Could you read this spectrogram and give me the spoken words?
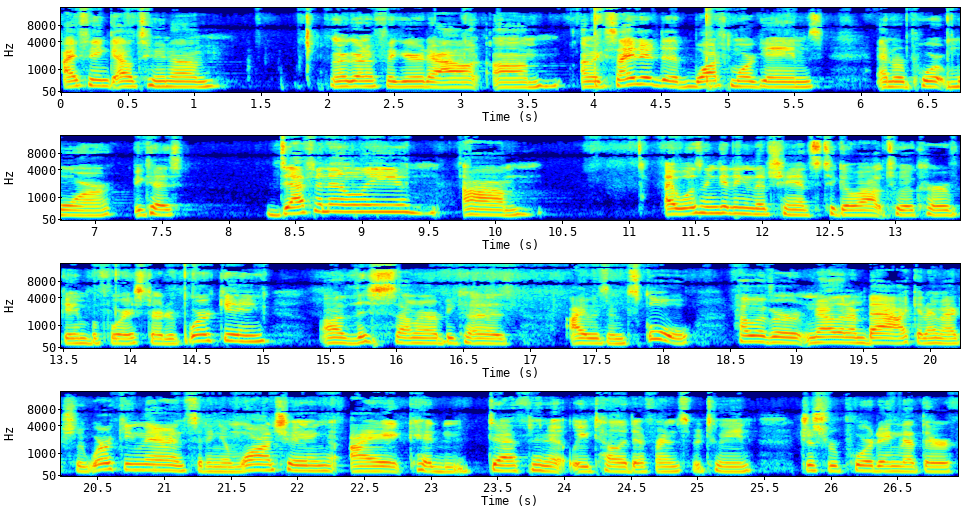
I think Altoona, they're to figure it out. Um, I'm excited to watch more games and report more because definitely um, I wasn't getting the chance to go out to a curve game before I started working uh, this summer because I was in school. However, now that I'm back and I'm actually working there and sitting and watching, I can definitely tell a difference between just reporting that they're,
